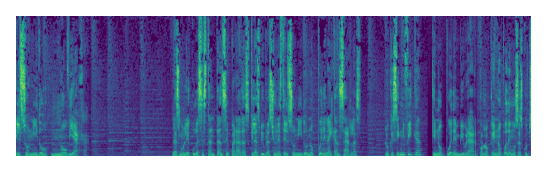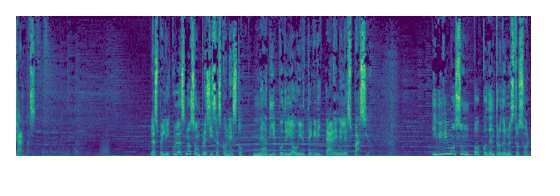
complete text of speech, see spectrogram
el sonido no viaja. Las moléculas están tan separadas que las vibraciones del sonido no pueden alcanzarlas, lo que significa que no pueden vibrar, por lo que no podemos escucharlas. Las películas no son precisas con esto. Nadie podría oírte gritar en el espacio. Y vivimos un poco dentro de nuestro Sol.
